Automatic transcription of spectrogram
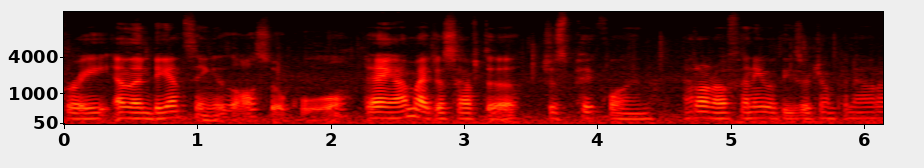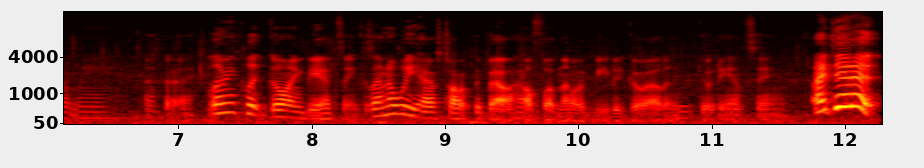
great. And then dancing is also cool. Dang, I might just have to just pick one. I don't know if any of these are jumping out at me. Okay. Let me click going dancing because I know we have talked about how fun that would be to go out and go dancing. I did it!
